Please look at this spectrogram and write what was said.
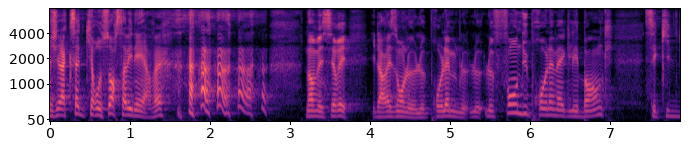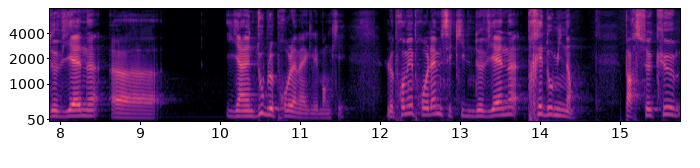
j'ai l'accent qui ressort, ça m'énerve. Hein. non, mais c'est vrai, il a raison. Le, problème, le, fond du problème avec les banques, c'est qu'ils deviennent. Euh, il y a un double problème avec les banquiers. Le premier problème, c'est qu'ils deviennent prédominants. Parce que,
